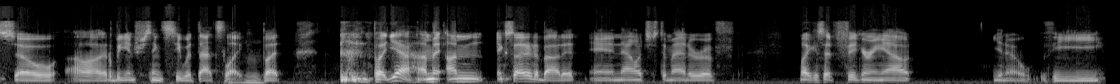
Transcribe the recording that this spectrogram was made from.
So uh, it'll be interesting to see what that's like. But but yeah, I'm I'm excited about it, and now it's just a matter of, like I said, figuring out, you know, the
